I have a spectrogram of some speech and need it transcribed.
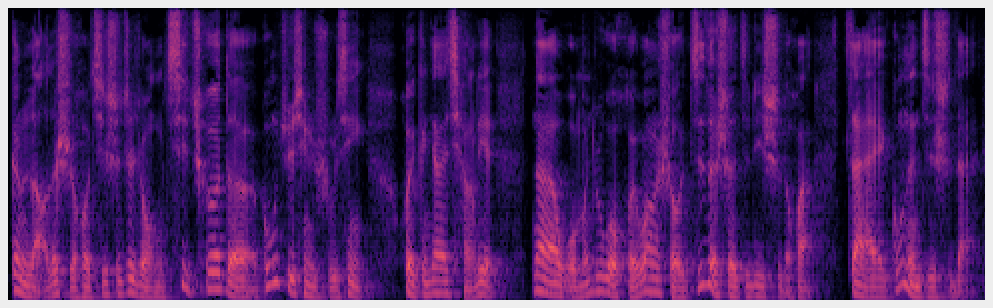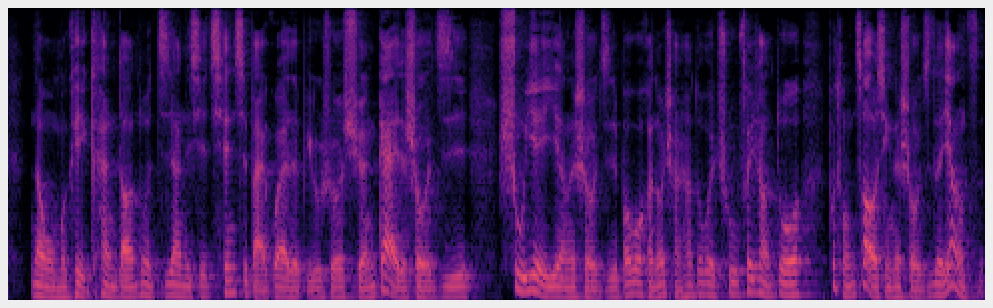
更老的时候，其实这种汽车的工具性属性会更加的强烈。那我们如果回望手机的设计历史的话，在功能机时代。那我们可以看到诺基亚那些千奇百怪的，比如说旋盖的手机、树叶一样的手机，包括很多厂商都会出非常多不同造型的手机的样子，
